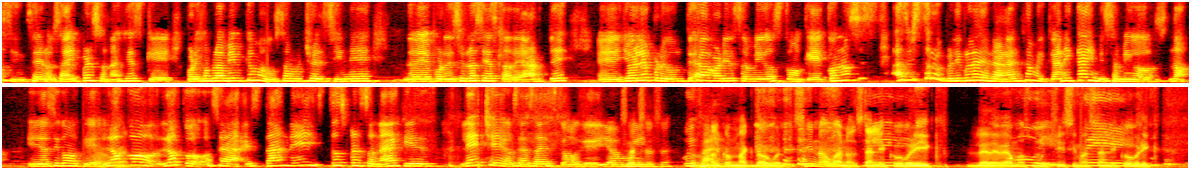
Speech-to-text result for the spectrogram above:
sinceros, hay personajes que, por ejemplo, a mí que me gusta mucho el cine, eh, por decirlo así, hasta de arte, eh, yo le pregunté a varios amigos como que, ¿conoces? ¿Has visto la película de Naranja Mecánica? Y mis amigos, no. Y yo así como que, ah, loco, loco, o sea, están estos personajes, leche, o sea, sabes, como que yo muy, sí, sí, sí. muy fan. Malcolm McDowell. Sí, no, bueno, Stanley Kubrick, le debemos muchísimo a Stanley Kubrick.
